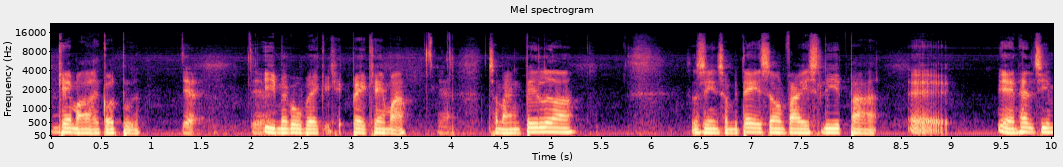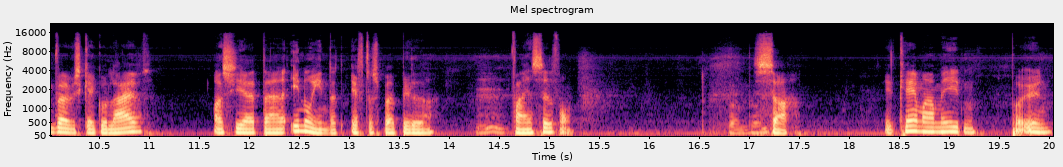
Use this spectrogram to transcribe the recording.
Mm. Kameraet er et godt bud. Det er, I med god bag, bag kamera. Ja. Så mange billeder. Så sent som i dag, så er hun faktisk lige et par... Øh, ja, en halv time før vi skal gå live. Og siger, at der er endnu en, der efterspørger billeder mm. fra en telefon. Bum, bum. Så et kamera med i den på øen.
